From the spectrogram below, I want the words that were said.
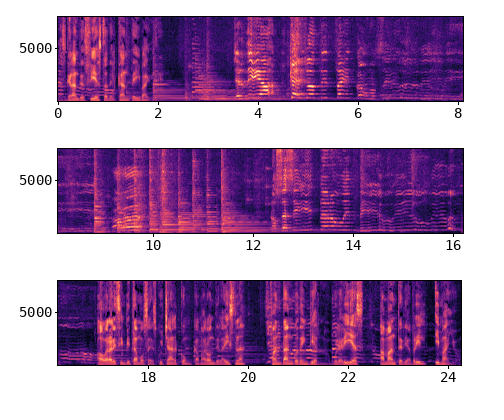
las grandes fiestas del cante y baile. Y el día que yo te conocí, no sé si te lo Ahora les invitamos a escuchar con Camarón de la Isla, Fandango de Invierno, Bulerías, Amante de Abril y Mayo.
